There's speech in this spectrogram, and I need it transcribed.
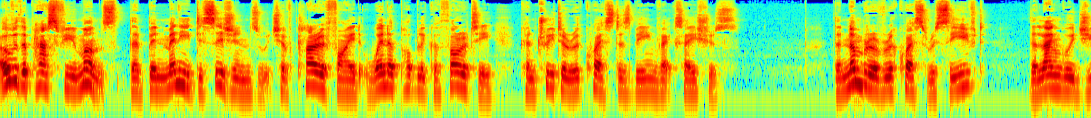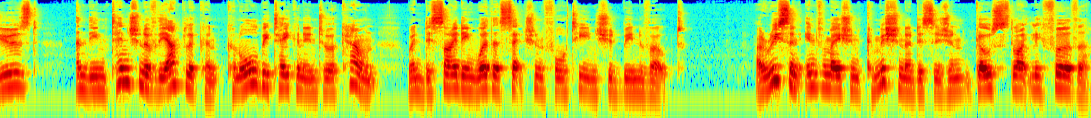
Over the past few months, there have been many decisions which have clarified when a public authority can treat a request as being vexatious the number of requests received, the language used, and the intention of the applicant can all be taken into account when deciding whether Section 14 should be invoked. A recent Information Commissioner decision goes slightly further.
